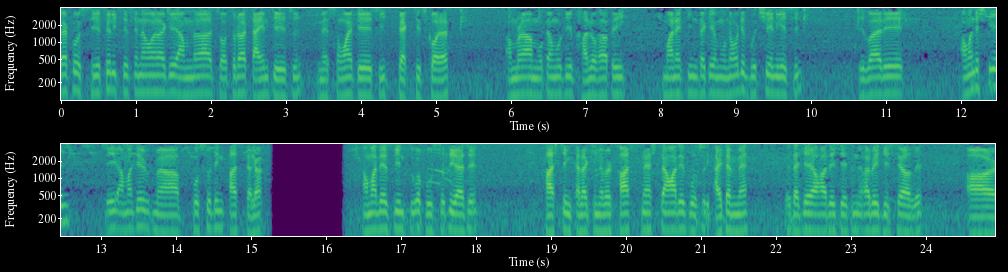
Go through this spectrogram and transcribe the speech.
দেখো সিএফএল খেলতে নেওয়ার আগে আমরা যতটা টাইম পেয়েছি মানে সময় পেয়েছি প্র্যাকটিস করার আমরা মোটামুটি ভালোভাবেই মানে টিমটাকে মোটামুটি গুছিয়ে নিয়েছি। এবারে আমাদের টিম এই আমাদের প্রস্তুতি ফার্স্ট খেলা। আমাদের পুরো প্রস্তুতি আছে। ফার্স্ট টিম খেলা কীভাবে ফার্স্ট ম্যাচটা আমাদের প্রস্তুতি ফাইটার ম্যাচ এটাকে আমাদের যেভাবে জিততে হবে। আর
